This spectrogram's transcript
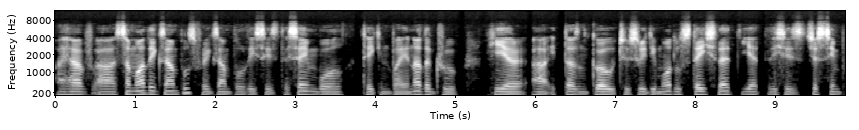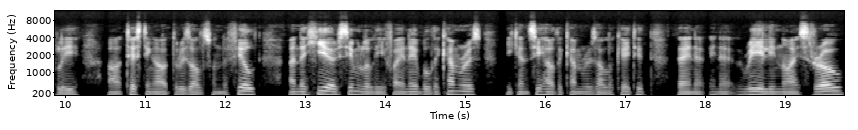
I have uh, some other examples. For example this is the same wall taken by another group here uh, it doesn't go to 3D model stage that yet. This is just simply uh, testing out the results on the field. And here similarly if I enable the cameras you can see how the cameras are located. They're in a, in a really nice row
